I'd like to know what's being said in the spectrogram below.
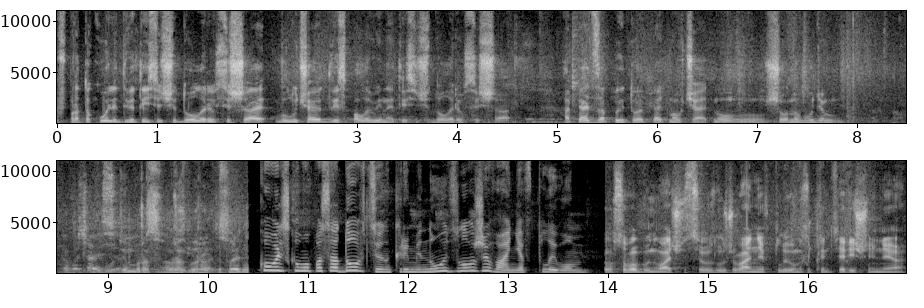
в протоколі 2000 доларів США, вилучають 2,5 тисячі доларів США. Опять запитую, опять мовчать. Ну що, ну будемо будем роз, розбиратися. Ковальському посадовцю інкримінують зловживання впливом. Особа обвинувачується у зловживанні впливом за прийняття рішення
